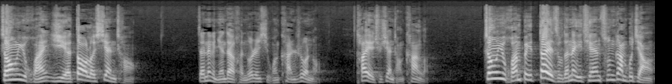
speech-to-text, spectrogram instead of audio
张玉环也到了现场。在那个年代，很多人喜欢看热闹，他也去现场看了。张玉环被带走的那一天，村干部讲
